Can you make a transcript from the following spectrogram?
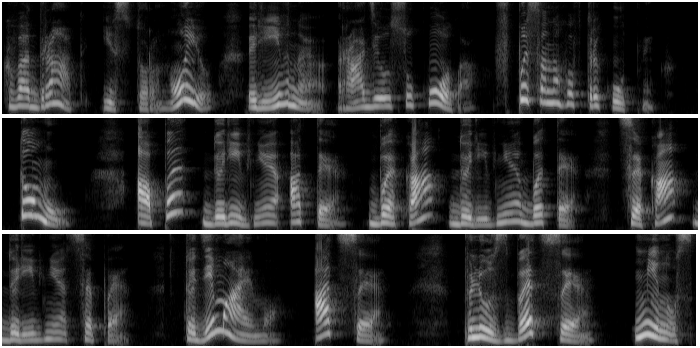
квадрат із стороною рівною радіусу кола, вписаного в трикутник. Тому АП дорівнює АТ, БК дорівнює БТ, ЦК дорівнює ЦП. Тоді маємо АЦ плюс БЦ мінус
